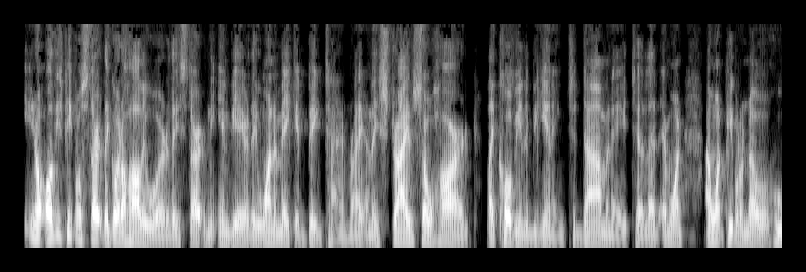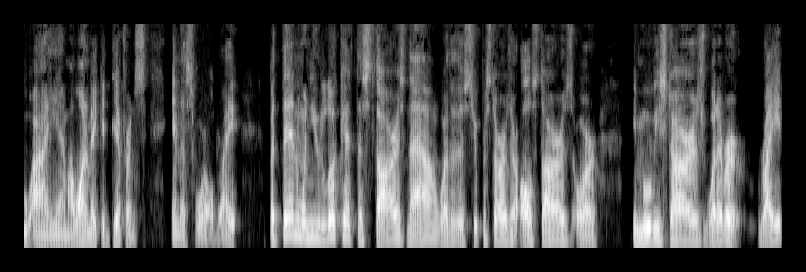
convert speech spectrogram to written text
you know all these people start. They go to Hollywood or they start in the NBA or they want to make it big time, right? And they strive so hard, like Kobe in the beginning, to dominate, to let everyone. I want people to know who I am. I want to make a difference in this world, right? But then when you look at the stars now, whether they're superstars or all stars or movie stars, whatever, right?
